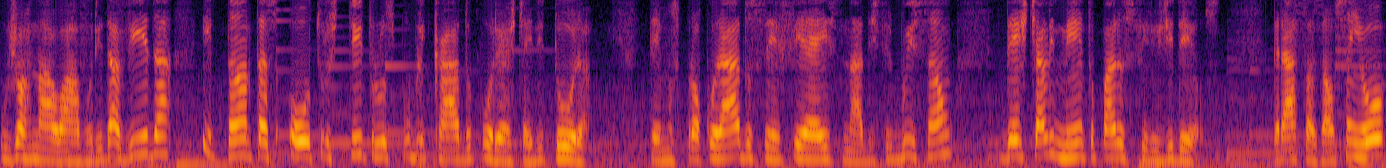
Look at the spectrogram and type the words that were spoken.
o jornal Árvore da Vida e tantos outros títulos publicados por esta editora. Temos procurado ser fiéis na distribuição deste alimento para os filhos de Deus. Graças ao Senhor,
